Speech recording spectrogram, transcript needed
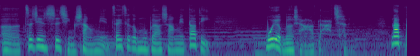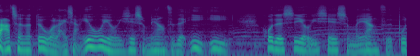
呃这件事情上面，在这个目标上面，到底我有没有想要达成？那达成了对我来讲，又会有一些什么样子的意义，或者是有一些什么样子不？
